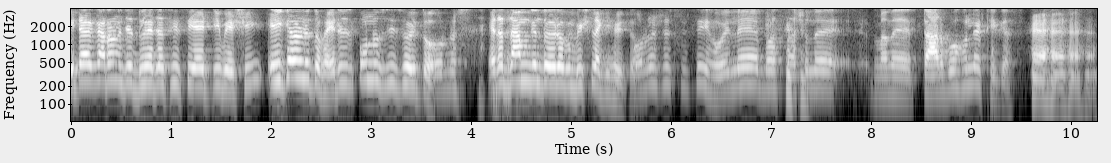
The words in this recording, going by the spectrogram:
এটার কারণে যে দুই হাজার সিসি এটি বেশি এই কারণে তো ভাই এটা যদি পনেরো সিসি হইতো এটার দাম কিন্তু এরকম বিশ লাখই হইতো। পনেরোশো সিসি হইলে বাস আসলে মানে টার্বো হলে ঠিক আছে। হ্যাঁ হ্যাঁ হ্যাঁ হ্যাঁ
